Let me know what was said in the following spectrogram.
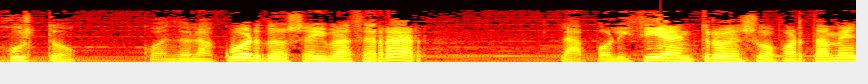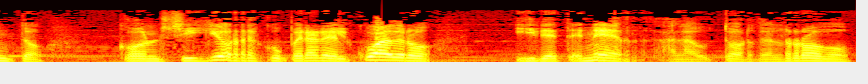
Justo cuando el acuerdo se iba a cerrar, la policía entró en su apartamento, consiguió recuperar el cuadro y detener al autor del robo.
